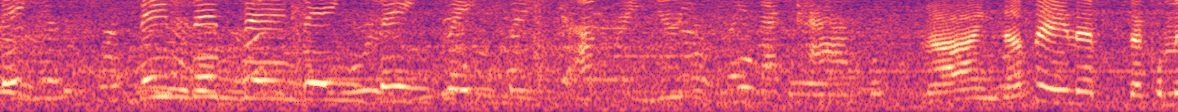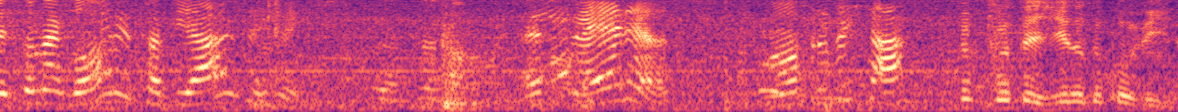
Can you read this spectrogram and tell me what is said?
bem, bem, bem, bem, bem, bem, bem, bem. Amanhã a gente vai pra casa. Ah, ainda bem, né? Tá começando agora essa viagem, gente. É férias. Vamos aproveitar. Fico protegida do Covid.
